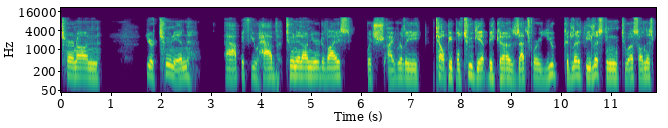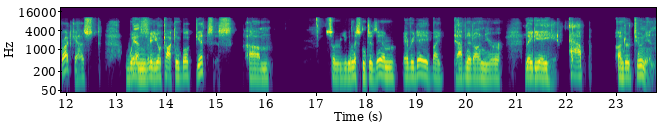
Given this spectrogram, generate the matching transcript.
turn on your TuneIn app if you have TuneIn on your device, which I really tell people to get because that's where you could li- be listening to us on this broadcast when yes. Radio Talking Book gets us. Um, so you can listen to them every day by having it on your Lady A app under TuneIn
